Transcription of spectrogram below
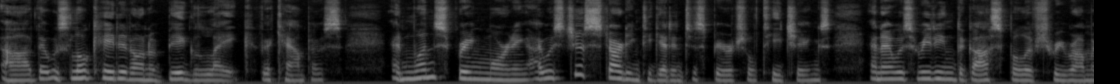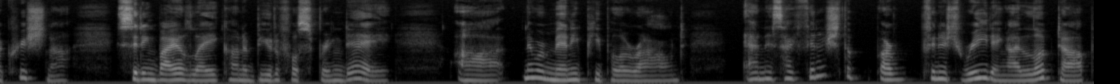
uh, that was located on a big lake, the campus. And one spring morning, I was just starting to get into spiritual teachings, and I was reading the Gospel of Sri Ramakrishna, sitting by a lake on a beautiful spring day. Uh, there were many people around, and as I finished the or finished reading, I looked up,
